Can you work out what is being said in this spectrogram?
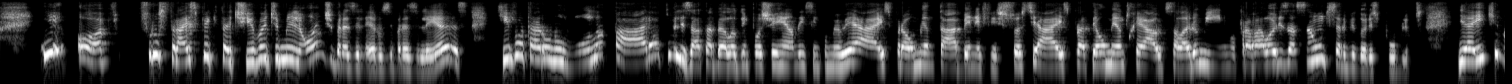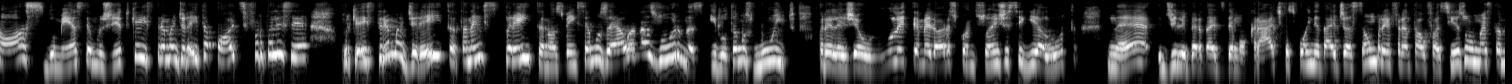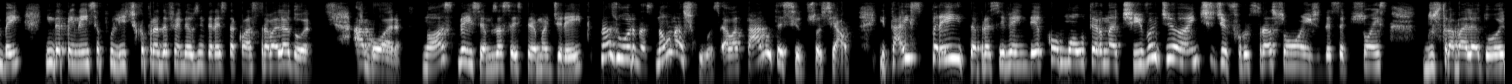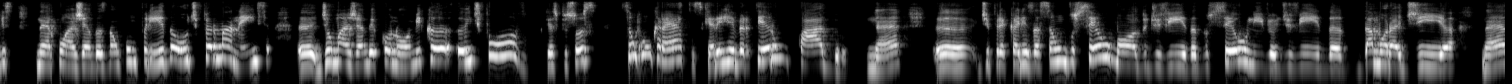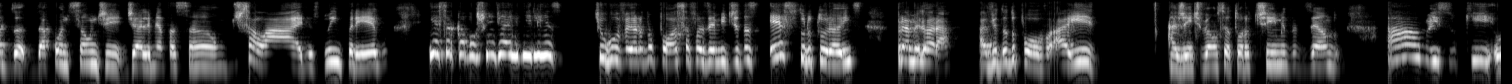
e, óbvio, frustrar a expectativa de milhões de brasileiros e brasileiras que votaram no Lula para atualizar a tabela do imposto de renda em 5 mil reais, para aumentar benefícios sociais, para ter aumento real de salário mínimo, para valorização de servidores públicos. E aí que nós, do MES, temos dito que a extrema-direita pode se fortalecer, porque a extrema-direita está na espreita, nós vencemos ela nas urnas e lutamos muito para eleger o Lula e ter melhores condições de seguir a luta né, de liberdades democráticas, com unidade de ação para enfrentar o fascismo, mas também independência política para defender os interesses da classe trabalhadora. Agora, nós vencemos essa extrema-direita nas urnas, não nas ruas. Ela está no tecido social e está espreita para se vender como alternativa diante de frustrações, de decepções dos trabalhadores né, com agendas não cumpridas ou de permanência uh, de uma agenda econômica antipovo, porque as pessoas são concretas, querem reverter um quadro né, de precarização do seu modo de vida, do seu nível de vida, da moradia, né, da, da condição de, de, alimentação, dos salários, do emprego, e esse arcabouço inviabiliza que o governo possa fazer medidas estruturantes para melhorar a vida do povo. Aí a gente vê um setor tímido dizendo: ah, mas o que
